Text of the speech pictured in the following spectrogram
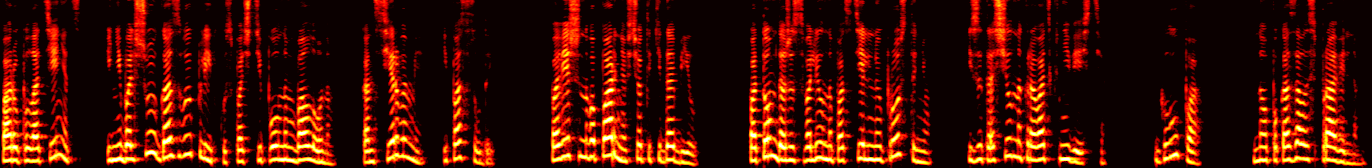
пару полотенец и небольшую газовую плитку с почти полным баллоном, консервами и посудой. Повешенного парня все-таки добил. Потом даже свалил на подстельную простыню и затащил на кровать к невесте. Глупо, но показалось правильным.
